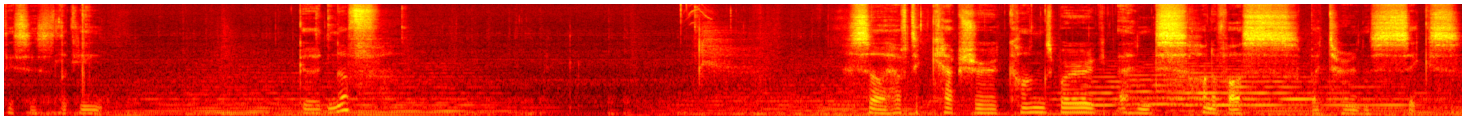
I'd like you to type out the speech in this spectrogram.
This is looking good enough. So I have to capture Kongsberg and Hønefoss by turn 6.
